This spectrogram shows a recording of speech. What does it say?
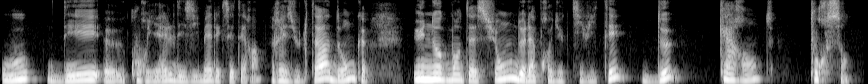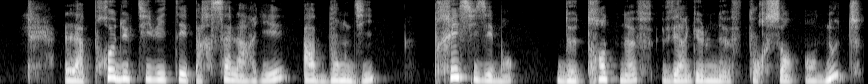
ou des euh, courriels, des emails, etc. Résultat, donc, une augmentation de la productivité de 40%. La productivité par salarié a bondi précisément de 39,9% en août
